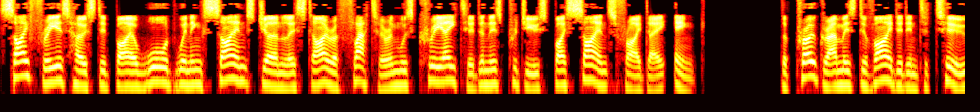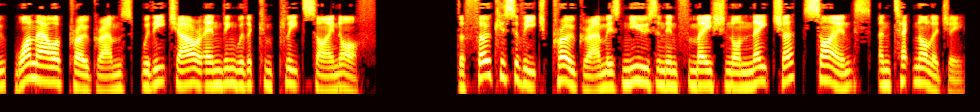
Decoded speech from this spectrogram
Sci-Fri is hosted by award-winning science journalist Ira Flatow and was created and is produced by Science Friday, Inc. The program is divided into two, one-hour programs, with each hour ending with a complete sign-off. The focus of each program is news and information on nature, science, and technology.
